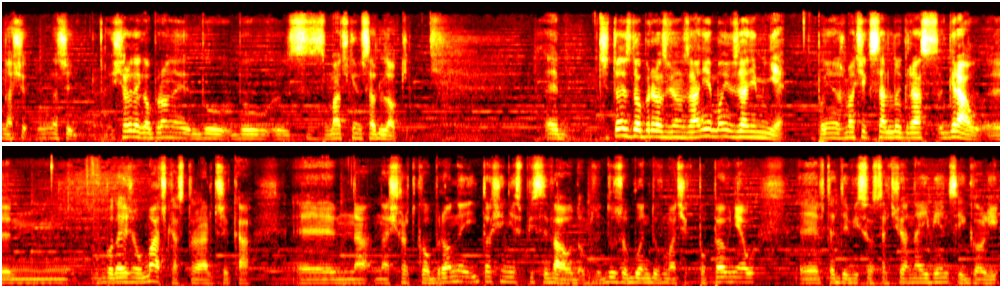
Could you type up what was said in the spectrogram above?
na, znaczy środek obrony był, był z Maćkiem Sadlokiem. Czy to jest dobre rozwiązanie? Moim zdaniem nie ponieważ Maciek Saldo grał bodajże u Maczka Stolarczyka na, na środku obrony i to się nie spisywało dobrze. Dużo błędów Maciek popełniał, yy, wtedy Wisła straciła najwięcej goli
